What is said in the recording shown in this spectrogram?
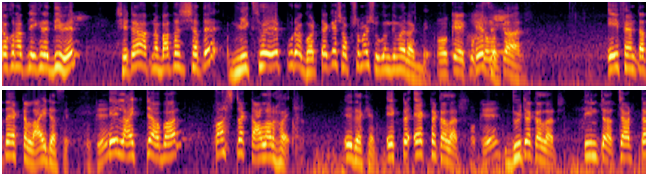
যখন আপনি এখানে দিবেন সেটা আপনার বাতাসের সাথে মিক্স হয়ে পুরো ঘরটাকে সবসময় সুগন্ধিময় রাখবে। ওকে খুব? চমৎকার। এই ফ্যানটাতে একটা লাইট আছে। ওকে এই লাইটটা আবার পাঁচটা কালার হয়। এই দেখেন একটা একটা কালার ওকে দুইটা কালার তিনটা চারটা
